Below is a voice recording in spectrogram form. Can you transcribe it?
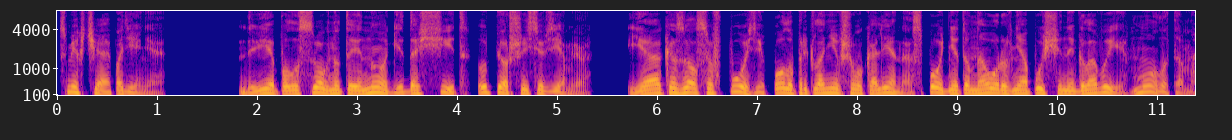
смягчая падение. Две полусогнутые ноги да щит, упершийся в землю. Я оказался в позе полупреклонившего колена с поднятым на уровне опущенной головы молотом.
